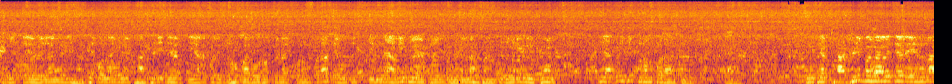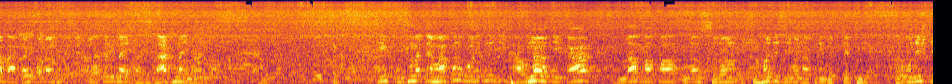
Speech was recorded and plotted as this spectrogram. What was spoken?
પોલીસને વેલાવેલી હાથે બનાવેલી ખાસડી જ્યારે તૈયાર કરી દસ બાર વર્ષ પહેલાં એક પરંપરા તે વખતે સ્ટીલને આવી ગયો એટલે વડીલા શાંતિ દોડી ગઈ ફૂલ એ આપણી જે પરંપરા હતી. અને જ્યારે ઠાઠડી બનાવે ત્યારે એના બાપાની બનાવે ચોકડી નહીં પાડે, ગાંઠ નહીં મારે. એ પૂછું તેમાં પણ વડીલની જે ભાવના હતી કા ગુલાબ બાપા ગુલાબ સરળ, સહજ જીવન આપણી વચ્ચેથી, સર્વનિષ્ઠ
